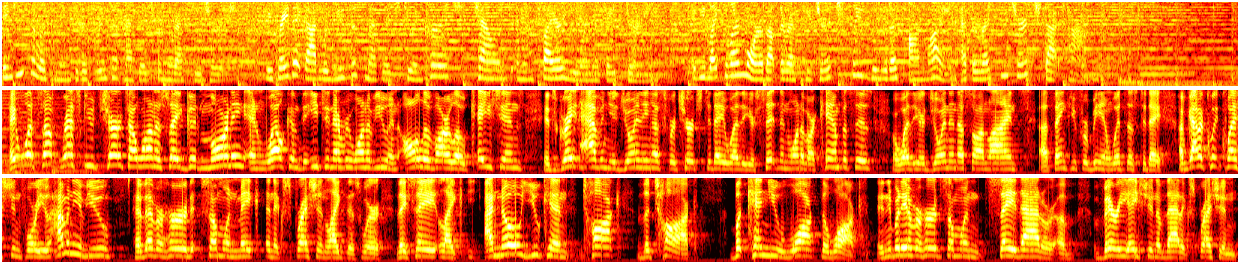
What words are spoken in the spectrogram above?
Thank you for listening to this recent message from the Rescue Church. We pray that God will use this message to encourage, challenge, and inspire you in your faith journey. If you'd like to learn more about the Rescue Church, please visit us online at therescuechurch.com. Hey, what's up, Rescue Church? I want to say good morning and welcome to each and every one of you in all of our locations. It's great having you joining us for church today, whether you're sitting in one of our campuses or whether you're joining us online. Uh, thank you for being with us today. I've got a quick question for you. How many of you have ever heard someone make an expression like this where they say, like, I know you can talk the talk, but can you walk the walk? Anybody ever heard someone say that or a variation of that expression?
